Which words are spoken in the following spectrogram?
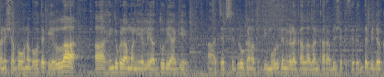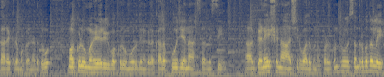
ಗಣೇಶ ಭವನ ಬಹುತೇಕ ಎಲ್ಲ ಹಿಂದೂಗಳ ಮನೆಯಲ್ಲಿ ಅದ್ದೂರಿಯಾಗಿ ಆಚರಿಸಿದ್ರು. ಗಣಪತಿ ಮೂರು ದಿನಗಳ ಕಾಲ ಅಲಂಕಾರ, ಅಭಿಷೇಕ ಸೇರಿದಂತೆ ವಿವಿಧ ಕಾರ್ಯಕ್ರಮಗಳು ನಡೆದವು. ಮಕ್ಕಳು, ಮಹಿಳೆಯರು, ಯುವಕರು ಮೂರು ದಿನಗಳ ಕಾಲ ಪೂಜೆಯನ್ನು ಸಲ್ಲಿಸಿ ಗಣೇಶನ ಆಶೀರ್ವಾದವನ್ನು ಪಡೆದುಕೊಂಡರು. ಈ ಸಂದರ್ಭದಲ್ಲಿ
